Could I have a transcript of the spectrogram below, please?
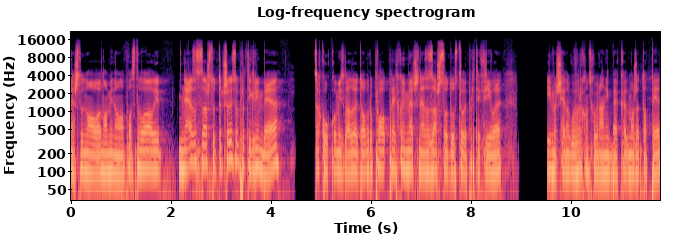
Nešto novo, nominalno postalo, ali ne znam se zašto trčali su protiv Green Bay-a sa Kukom, izgledalo je dobro po prethodni meč, ne znam zašto su odustali protiv File. Imaš jednog vrhunskog running backa, možda top 5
